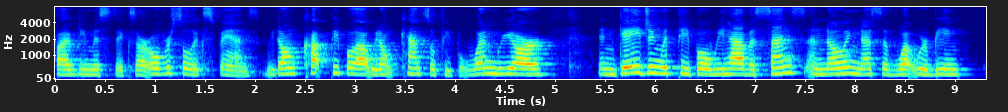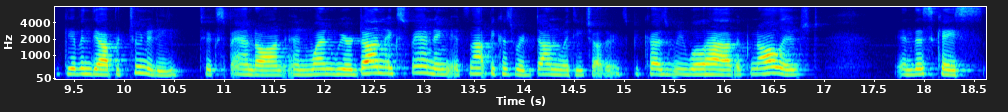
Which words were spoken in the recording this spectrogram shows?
5D mystics, our oversoul expands. We don't cut people out, we don't cancel people. When we are engaging with people, we have a sense and knowingness of what we're being given the opportunity to expand on. And when we're done expanding, it's not because we're done with each other, it's because we will have acknowledged in this case,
